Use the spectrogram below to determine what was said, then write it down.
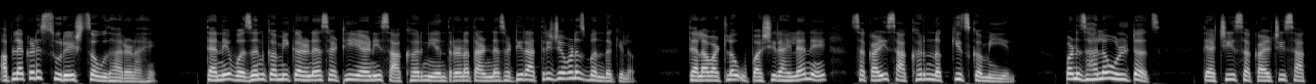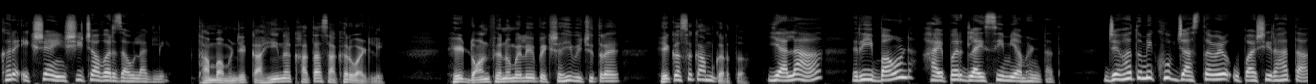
आपल्याकडे सुरेशचं उदाहरण आहे. त्याने वजन कमी करण्यासाठी आणि साखर नियंत्रणात आणण्यासाठी रात्री जेवणच बंद केलं. त्याला वाटलं उपाशी राहिल्याने सकाळी साखर नक्कीच कमी येईल. पण झालं उलटंच. त्याची सकाळची साखर एकशे ऐंशीच्या वर जाऊ लागली. थांबा म्हणजे काही न खाता साखर वाढली. हे डॉन फेनोमेलीपेक्षाही विचित्र आहे. हे कसं काम करतं? याला रिबाउंड हायपरग्लायसिमिया म्हणतात. जेव्हा तुम्ही खूप जास्त वेळ उपाशी राहता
